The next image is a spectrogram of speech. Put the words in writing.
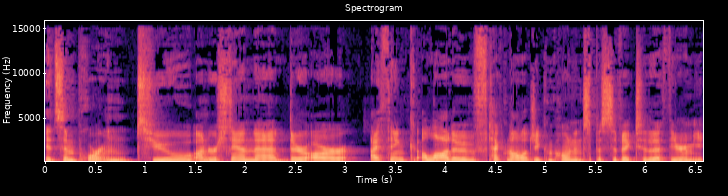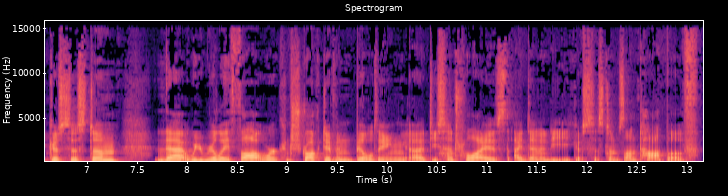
it's important to understand that there are I think a lot of technology components specific to the Ethereum ecosystem that we really thought were constructive in building uh, decentralized identity ecosystems on top of.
